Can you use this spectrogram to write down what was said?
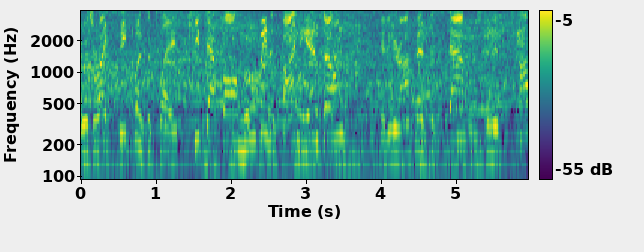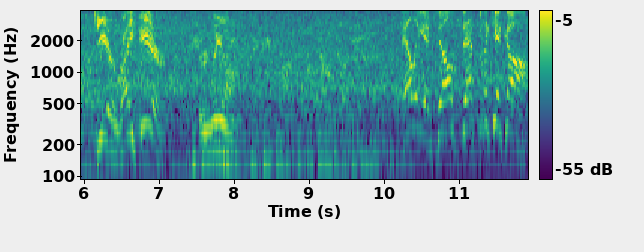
It was the right sequence of plays to keep that ball moving and find the end zone, getting your offense established in its top gear right here early on. Elliott's all set for the kickoff.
